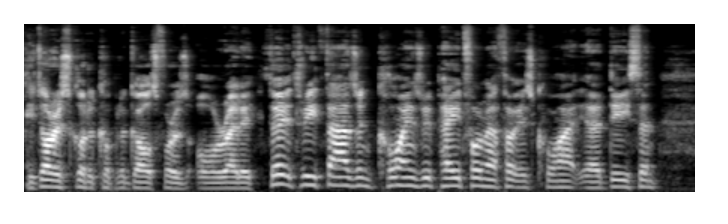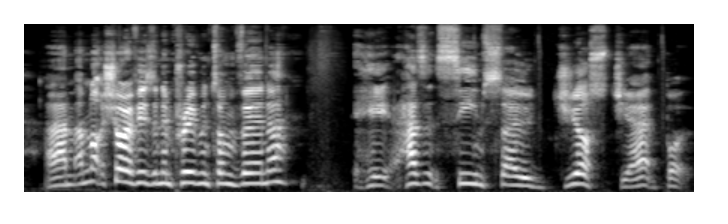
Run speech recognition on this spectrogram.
He's already scored a couple of goals for us already. 33,000 coins we paid for him. I thought he was quite uh, decent. Um, I'm not sure if he's an improvement on Werner. He hasn't seemed so just yet, but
